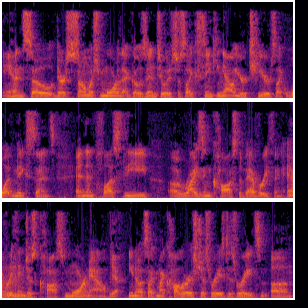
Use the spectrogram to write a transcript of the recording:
And so there's so much more that goes into it. It's just like thinking out your tiers, like what makes sense, and then plus the uh, rising cost of everything. Everything just costs more now. Mm-hmm. You know, it's like my colorist just raised his rates. Um,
